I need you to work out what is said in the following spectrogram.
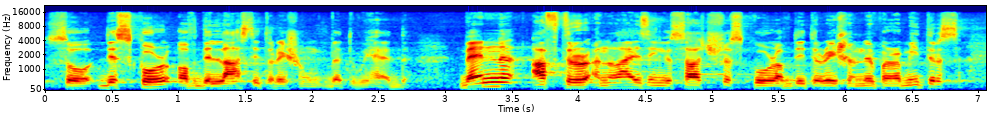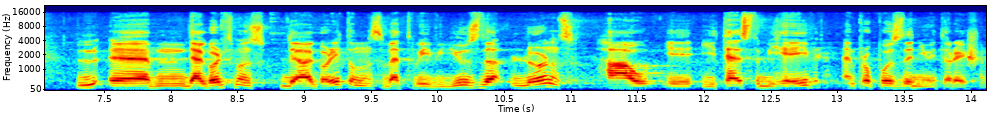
so the score of the last iteration that we had. Then, after analyzing such a score of the iteration, the parameters, um, the, algorithms, the algorithms that we've used learns how it, it has to behave and propose the new iteration.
